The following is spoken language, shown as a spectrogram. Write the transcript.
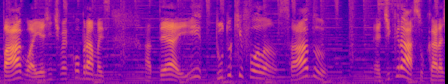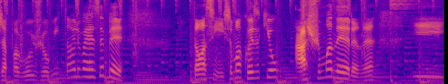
pago, aí a gente vai cobrar, mas até aí, tudo que for lançado é de graça. O cara já pagou o jogo, então ele vai receber. Então, assim, isso é uma coisa que eu acho maneira, né? E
